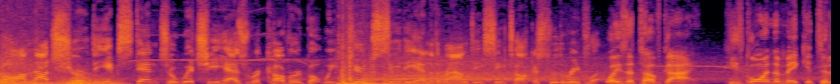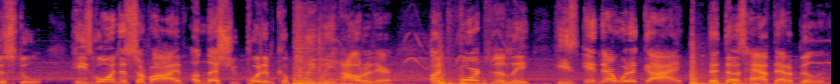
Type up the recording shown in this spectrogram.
Well, I'm not sure the extent to which he has recovered, but we do see the end of the round. DC, talk us through the replay. Well, he's a tough guy. He's going to make it to the stool. He's going to survive unless you put him completely out of there. Unfortunately, he's in there with a guy that does have that ability.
